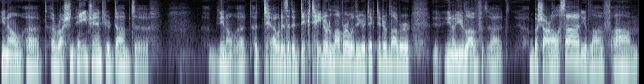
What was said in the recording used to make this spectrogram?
you know, a, a Russian agent. You're dubbed. A, you know, a, what is it? A dictator lover. Whether you're a dictator lover, you know, you love uh, Bashar al-Assad. You love um,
